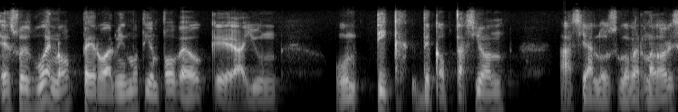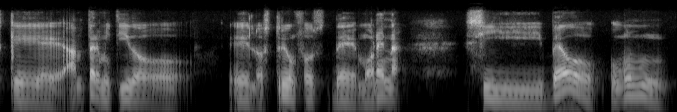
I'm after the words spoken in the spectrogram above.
eso es bueno, pero al mismo tiempo veo que hay un, un tic de cooptación hacia los gobernadores que han permitido los triunfos de Morena. Si veo un,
